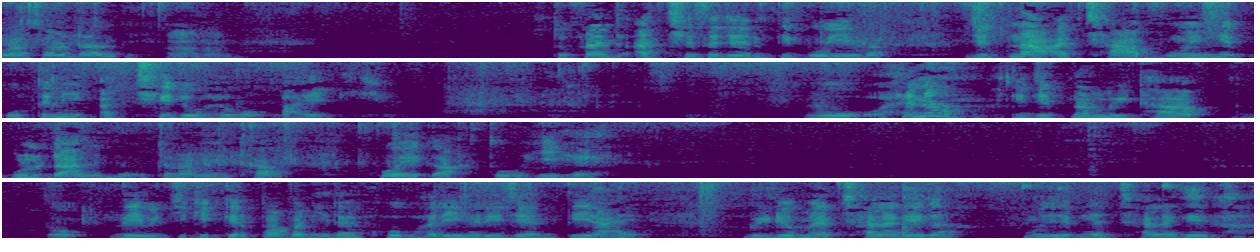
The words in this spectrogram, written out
थोड़ा सा और डाल दे। हाँ, तो फ्रेंड्स अच्छे से जयंती बोइएगा। जितना अच्छा आप बोएँगे उतनी अच्छी जो है वो आएगी। वो है ना कि जितना मीठा आप गुड़ डालेंगे उतना मीठा होएगा। तो वही है। तो देवी जी की कृपा बनी रहे। खूब हरी हरी जयंती आए। वीडियो में अच्छा लगेगा मुझे भी अच्छा लगेगा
